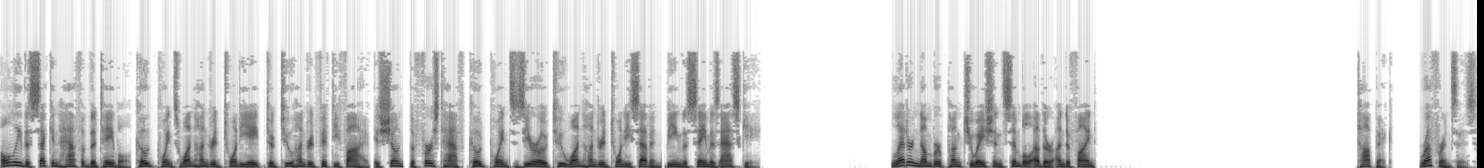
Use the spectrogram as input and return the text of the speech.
Only the second half of the table code points 128 to 255 is shown, the first half code points 0 to 127 being the same as ASCII. Letter number punctuation symbol other undefined. References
